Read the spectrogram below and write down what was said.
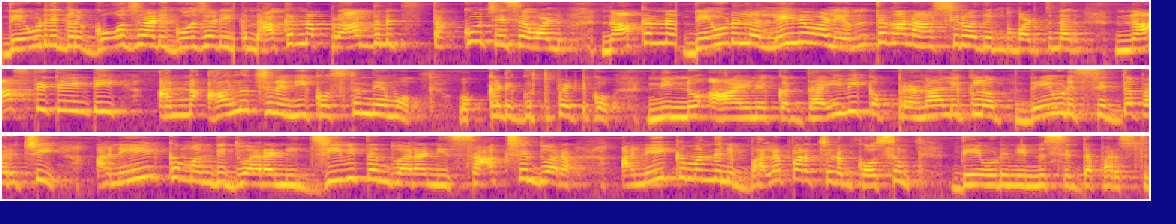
దేవుడి దగ్గర గోజాడి గోజాడి. నాకన్నా ప్రార్థన తక్కువ చేసేవాళ్ళు నాకన్నా దేవుడిలో లేని వాళ్ళు ఎంతగానో ఆశీర్వదింపబడుతున్నారు. నా స్థితి ఏంటి? అన్న ఆలోచన నీకు వస్తుందేమో ఒక్కటి గుర్తుపెట్టుకో. నిన్ను ఆయన యొక్క దైవిక ప్రణాళికలో దేవుడు సిద్ధపరిచి అనేక మంది ద్వారా నీ జీవితం ద్వారా నీ సాక్ష్యం ద్వారా అనేక మందిని బలపరచడం కోసం దేవుడు నిన్ను సిద్ధపరుస్తున్నారు.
